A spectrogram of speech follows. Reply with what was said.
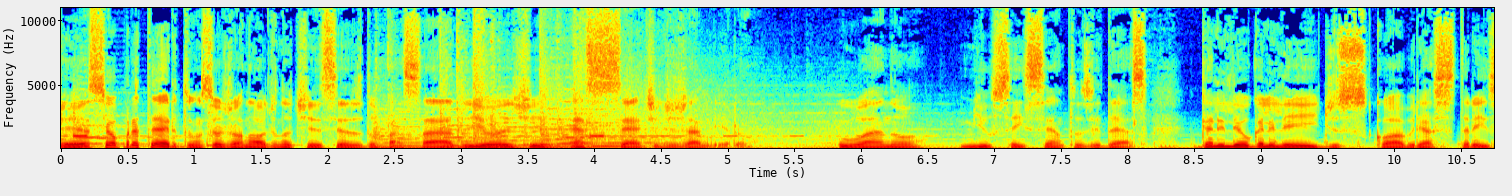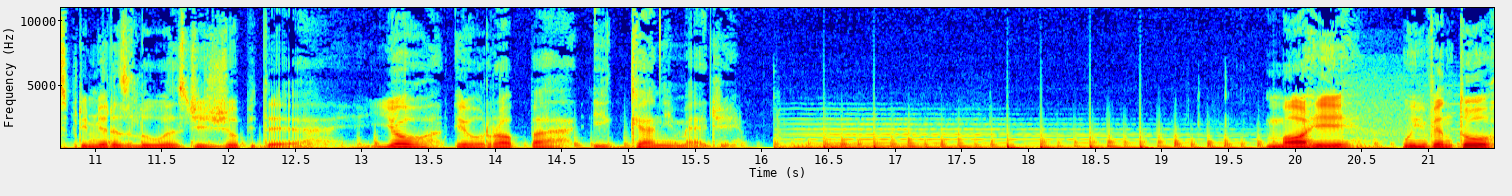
Esse é o Pretérito, seu jornal de notícias do passado, e hoje é 7 de janeiro. O ano 1610. Galileu Galilei descobre as três primeiras luas de Júpiter: Io, Europa e Ganymede. Morre o inventor,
